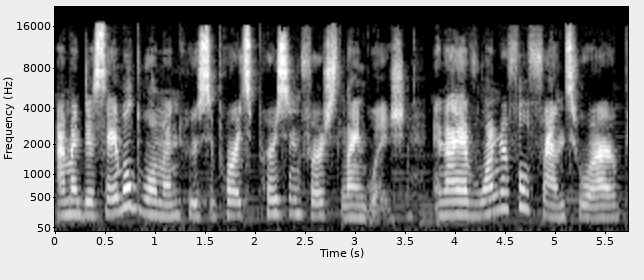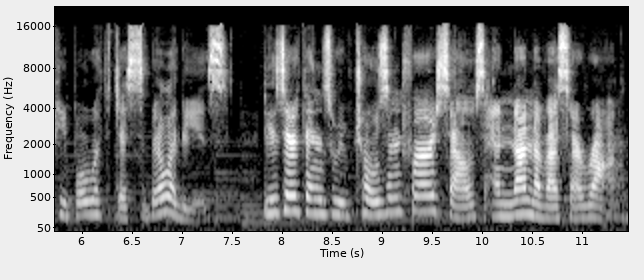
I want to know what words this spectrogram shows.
I'm a disabled woman who supports person first language, and I have wonderful friends who are people with disabilities. These are things we've chosen for ourselves, and none of us are wrong.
